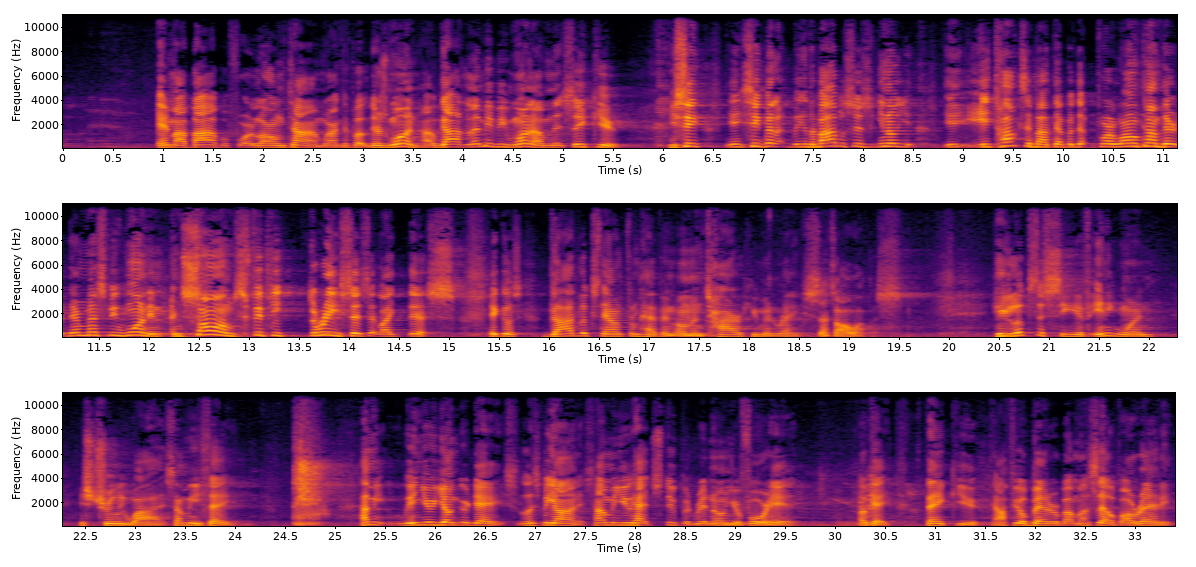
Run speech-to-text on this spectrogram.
in my Bible for a long time where I can put, there's one, God, let me be one of them that seek you. You see, you see, but the Bible says, you know, it, it talks about that, but the, for a long time, there, there must be one. And, and Psalms 53 says it like this it goes, God looks down from heaven on entire human race. That's all of us. He looks to see if anyone is truly wise. How many say, how many, in your younger days, let's be honest, how many of you had stupid written on your forehead? Okay, thank you. I feel better about myself already.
